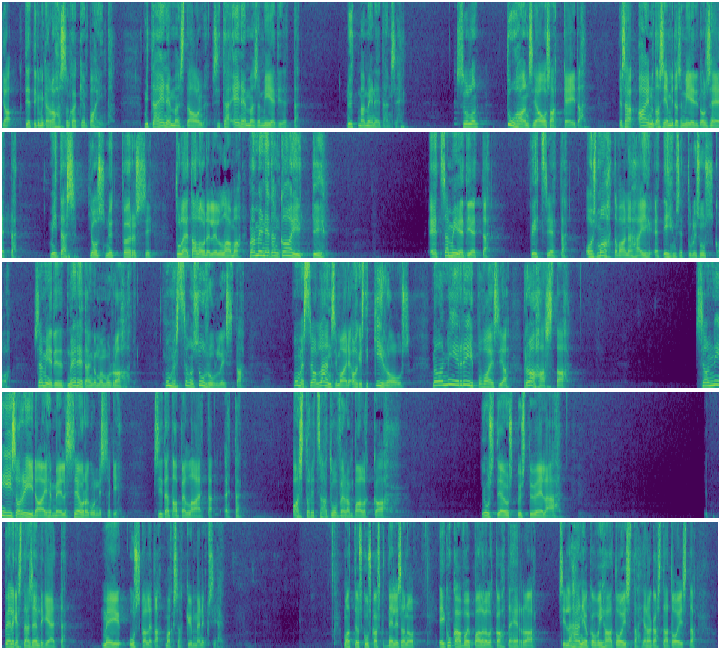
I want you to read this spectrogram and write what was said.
Ja tiedättekö, mikä rahassa on kaikkein pahinta? Mitä enemmän sitä on, sitä enemmän sä mietit, että nyt mä menetän se. Sulla on tuhansia osakkeita. Ja sä, ainut asia, mitä sä mietit, on se, että mitäs jos nyt pörssi tulee taloudellinen lama, mä menetän kaikki. Et sä mieti, että vitsi, että olisi mahtavaa nähdä, että ihmiset tuli uskoa. Sä mietit, että menetänkö mä mun rahat. Mun mielestä se on surullista. Mun mielestä se on länsimaiden oikeasti kirous. Me ollaan niin riippuvaisia rahasta. Se on niin iso riida-aihe meille seurakunnissakin. Sitä tapellaan, että, että pastorit saa tuon verran palkkaa. Just ja just pystyy elää. Pelkästään sen takia, että me ei uskalleta maksaa kymmenyksiä. Matteus 6.24 sanoo, ei kukaan voi palvella kahta herraa, sillä hän joko vihaa toista ja rakastaa toista,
